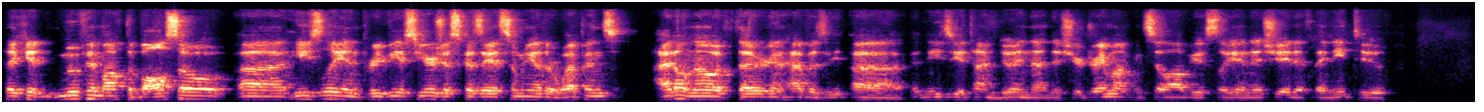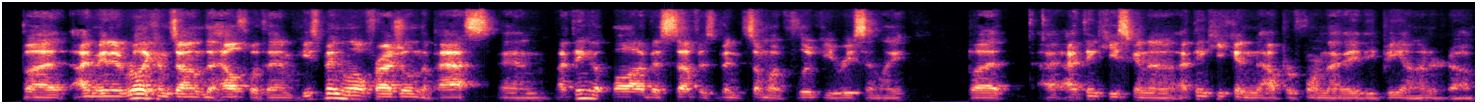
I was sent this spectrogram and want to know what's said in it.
they could move him off the ball so uh, easily in previous years just because they had so many other weapons. I don't know if they're going to have as, uh, an easier time doing that this year. Draymond can still obviously initiate if they need to, but I mean, it really comes down to health with him. He's been a little fragile in the past, and I think a lot of his stuff has been somewhat fluky recently. But I, I think he's gonna. I think he can outperform that ADP on underdog.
